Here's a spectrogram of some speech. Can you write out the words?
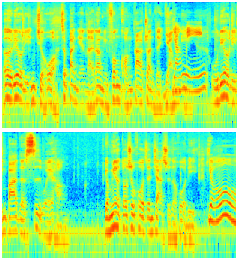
二六零九，哇，这半年来让你疯狂大赚的阳阳明、五六零八的四维行，有没有都是货真价实的获利？有。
